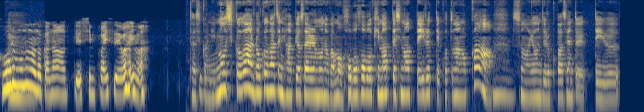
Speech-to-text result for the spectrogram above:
変わるものなのかなっていう心配性は今。確かに。もしくは6月に発表されるものがもうほぼほぼ決まってしまっているってことなのか、うん、その46%っていう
